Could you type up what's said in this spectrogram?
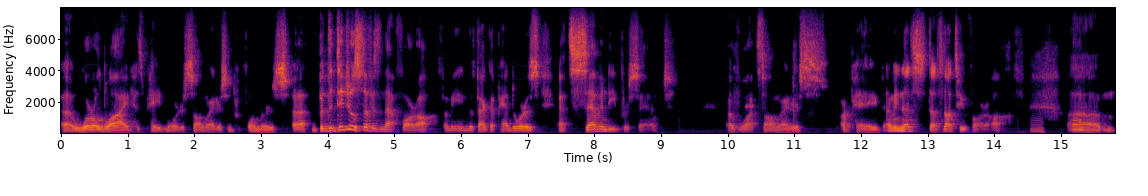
uh, worldwide has paid more to songwriters and performers. Uh, but the digital stuff isn't that far off. I mean, the fact that Pandora's at 70% of what songwriters are paid, I mean, that's that's not too far off. Mm. Um,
